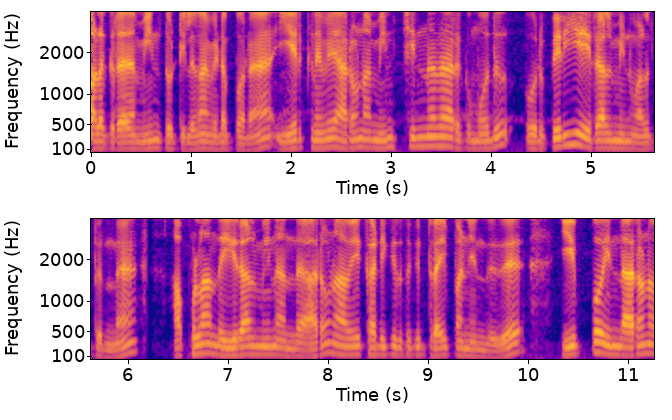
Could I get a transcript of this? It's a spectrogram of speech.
வளர்க்குற மீன் தொட்டியில் தான் விட போகிறேன் ஏற்கனவே அரவணா மீன் சின்னதாக இருக்கும்போது ஒரு பெரிய இறால் மீன் வளர்த்துருந்தேன். அப்போல்லாம் அந்த இறால் மீன் அந்த அரவணாவே கடிக்கிறதுக்கு ட்ரை பண்ணியிருந்தது. இப்போ இந்த அரவணா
